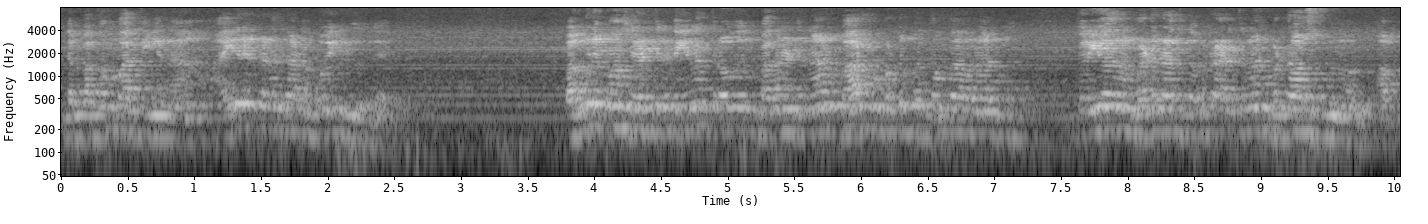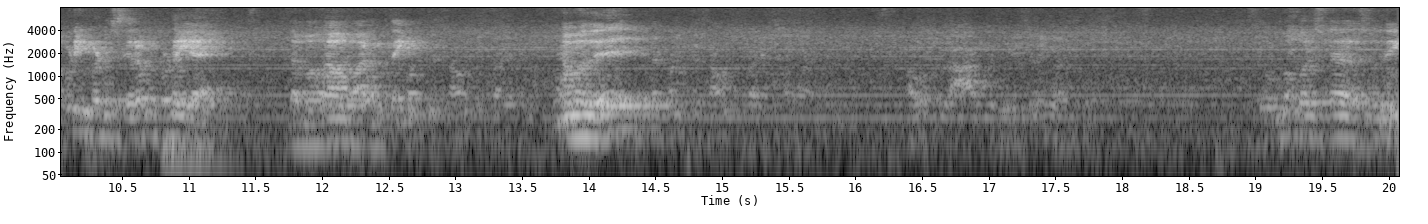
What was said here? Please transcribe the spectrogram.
இந்த பக்கம் பார்த்தீங்கன்னா ஆயிரக்கணக்கான கோயில் இருக்குங்க. பங்குனி மாதம் எடுத்துக்கிட்டிங்கன்னா திரௌபதி பதினெட்டு நாள் பார்க்க போட்டு பத்தொன்பதாம் நாள் துரியோதனம் படுகிறதுக்கு அப்புறம் அடுத்த நாள் பட்டாசு பண்ணுவாங்க அப்படிப்பட்ட சிறப்புடைய இந்த மகாபாரத்தை நமது ரொம்ப வருஷ சுதை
